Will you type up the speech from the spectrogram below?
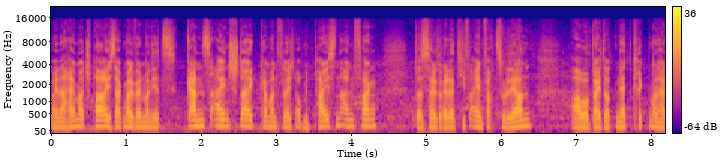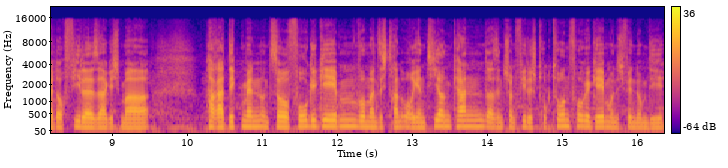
meine Heimatsprache. Ich sage mal, wenn man jetzt ganz einsteigt, kann man vielleicht auch mit Python anfangen. Das ist halt relativ einfach zu lernen. Aber bei .NET kriegt man halt auch viele, sage ich mal, Paradigmen und so vorgegeben, wo man sich daran orientieren kann. Da sind schon viele Strukturen vorgegeben und ich finde, um die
